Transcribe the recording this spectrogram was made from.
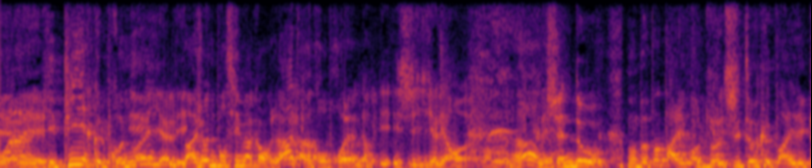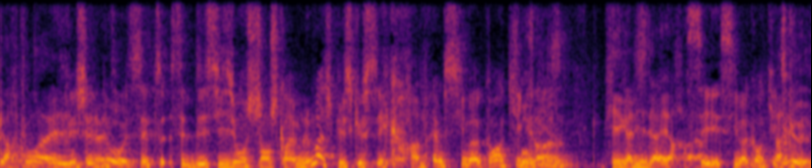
moins- qui est pire que le premier. va y aller. Bah, jaune pour Simacan. Là, t'as un gros problème. là. Non, mais J'y allais en, en mode mais- crescendo. Mais on peut pas parler de football plutôt que parler des cartons là. et Crescendo. Cette, cette décision change quand même le match puisque c'est quand même Simacan qui égalise, qui égalise derrière. voilà. C'est Simacan qui Parce que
